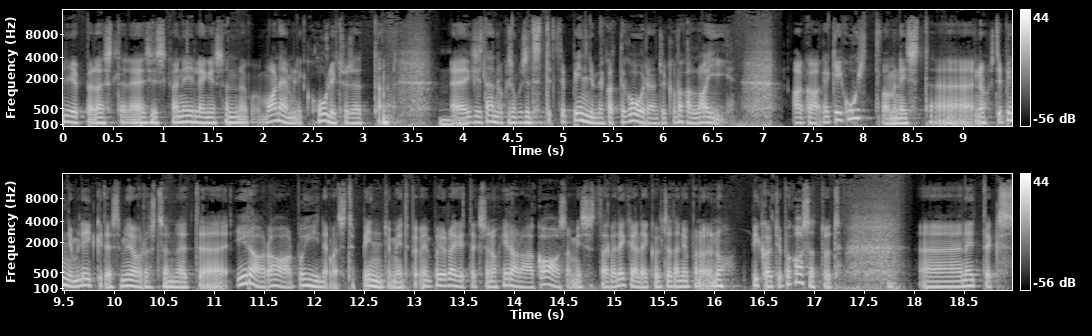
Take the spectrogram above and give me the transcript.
üliõpilastele ja siis ka neile, kes on nagu vanemliku hoolitsuseta mm.. ehk siis tähendab, nagu see stipendiumi kategooria on sihuke väga lai. aga kõige huvitavam neist noh, stipendiumi liikidest minu arust on need erarahal põhinevad stipendiumid. palju räägitakse noh, eraraha kaasamisest, aga tegelikult seda on juba noh, pikalt juba kaasatud. näiteks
